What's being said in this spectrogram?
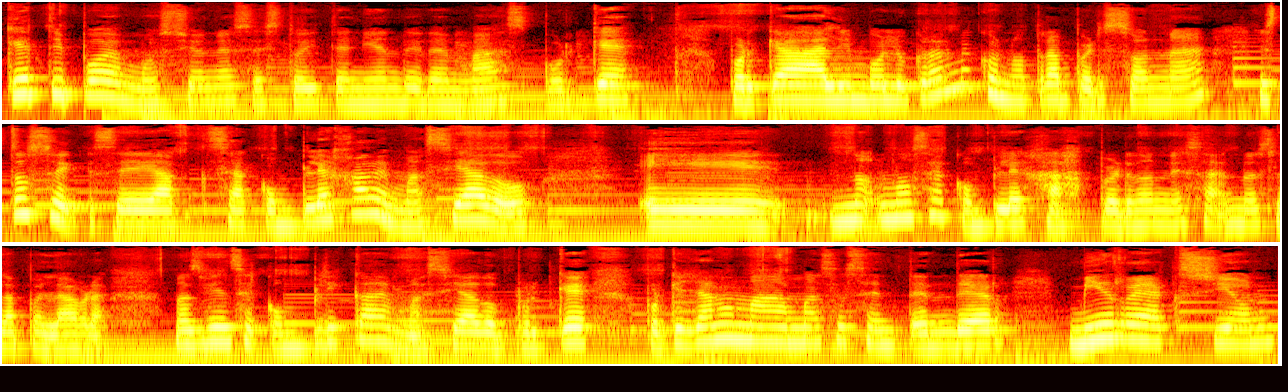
qué tipo de emociones estoy teniendo y demás. ¿Por qué? Porque al involucrarme con otra persona, esto se, se, se acompleja demasiado eh, no, no se acompleja, perdón, esa no es la palabra, más bien se complica demasiado. ¿Por qué? Porque ya no nada más es entender mi reacción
